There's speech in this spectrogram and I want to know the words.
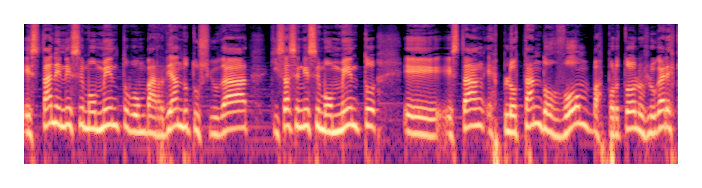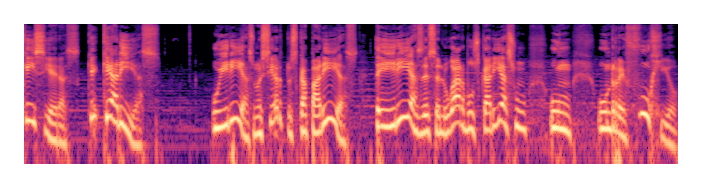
están en ese momento bombardeando tu ciudad, quizás en ese momento eh, están explotando bombas por todos los lugares. ¿Qué hicieras? ¿Qué, qué harías? Huirías, ¿no es cierto? Escaparías, te irías de ese lugar, buscarías un, un, un refugio.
